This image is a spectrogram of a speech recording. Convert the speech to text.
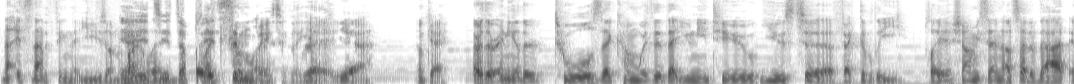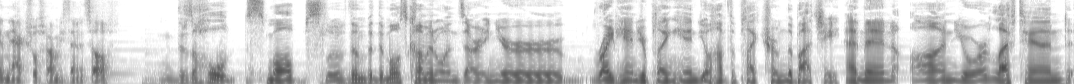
not it's not the thing that you use on the yeah, violin. It's, it's a plectrum, it's similar. basically. Yeah. Right, yeah. Okay. Are there any other tools that come with it that you need to use to effectively play a shamisen outside of that and the actual shamisen itself? There's a whole small slew of them, but the most common ones are in your right hand, your playing hand, you'll have the plectrum, the bachi. And then on your left hand,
